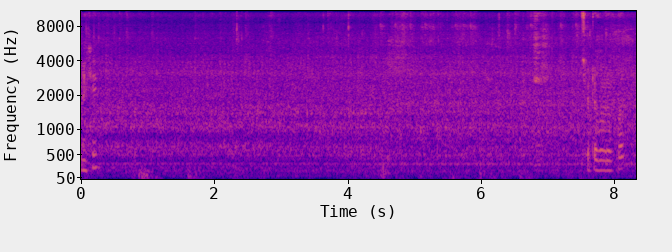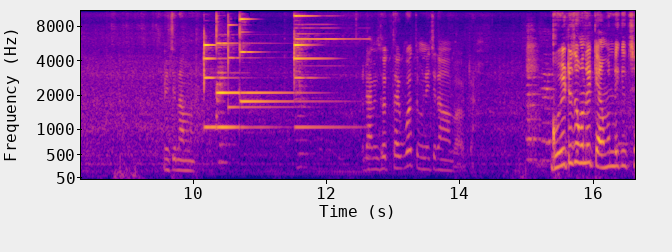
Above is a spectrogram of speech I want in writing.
দেখে ছোট বড় কর। নিচে নামা। ওটা আমি ধরতে থাকব তুমি নিচে নামাবা ওটা। ঘড়িটা তোমাদের কেমন লেগেছে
